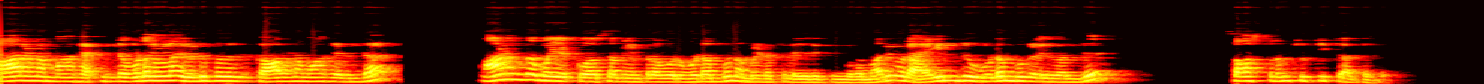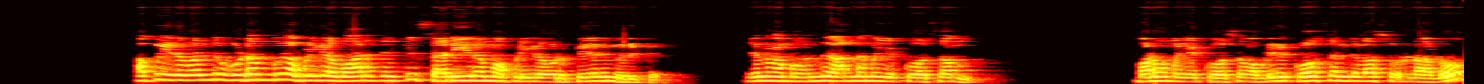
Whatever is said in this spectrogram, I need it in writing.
காரணமாக இந்த உடலெல்லாம் எடுப்பதற்கு காரணமாக இருந்த ஆனந்தமய கோஷம் என்ற ஒரு உடம்பு நம்ம இடத்துல இருக்குங்கிற மாதிரி ஒரு ஐந்து உடம்புகளை வந்து சாஸ்திரம் சுட்டி காட்டுது அப்ப இதை வந்து உடம்பு அப்படிங்கிற வார்த்தைக்கு சரீரம் அப்படிங்கிற ஒரு பேரும் இருக்கு. ஏன்னா நம்ம வந்து அன்னமய கோஷம் மனோமய கோஷம். அப்படின்னு கோஷங்களாக சொன்னாலும்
